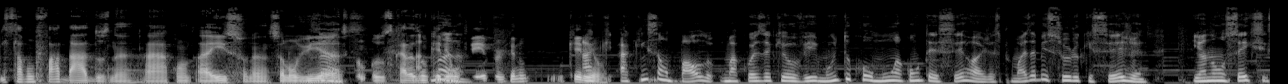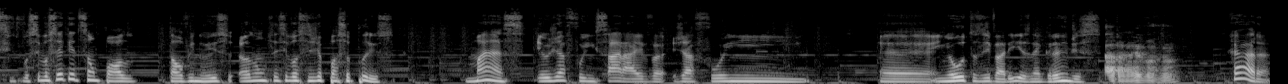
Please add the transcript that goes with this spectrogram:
estavam fadados, né? A, a isso, né? Eu não via, Exato. os caras não ah, queriam mano, ver porque não, não queriam. Aqui, aqui, em São Paulo, uma coisa que eu vi muito comum acontecer, Rogers, por mais absurdo que seja, e eu não sei se, se você que é de São Paulo tá ouvindo isso, eu não sei se você já passou por isso. Mas eu já fui em Saraiva, já fui em, é, em outras livrarias, né, grandes. Saraiva, uhum. Cara,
